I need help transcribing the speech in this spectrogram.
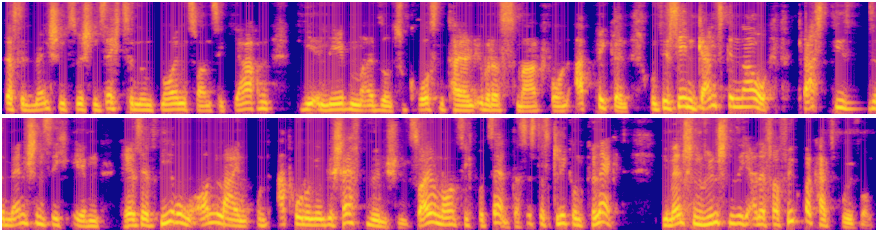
Das sind Menschen zwischen 16 und 29 Jahren, die ihr Leben also zu großen Teilen über das Smartphone abwickeln. Und wir sehen ganz genau, dass diese Menschen sich eben Reservierung online und Abholung im Geschäft wünschen. 92 Prozent. Das ist das Click und Collect. Die Menschen wünschen sich eine Verfügbarkeitsprüfung,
